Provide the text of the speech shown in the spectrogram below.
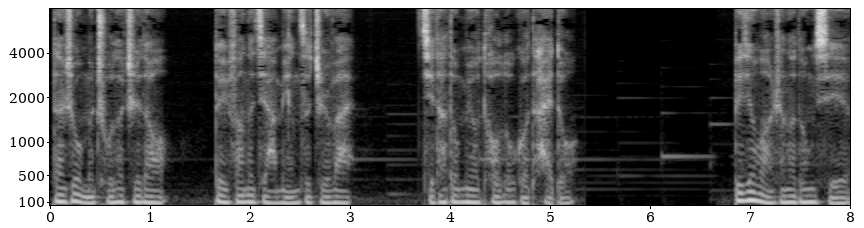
但是我们除了知道对方的假名字之外，其他都没有透露过太多。毕竟网上的东西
